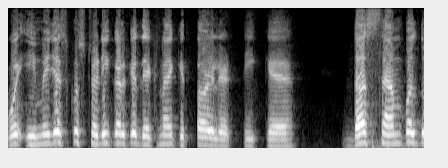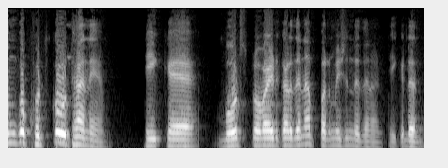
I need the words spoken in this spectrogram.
वो इमेजेस को स्टडी करके देखना है कितना ऑयल है। ठीक है। दस सैंपल तुमको खुद को उठाने हैं। ठीक है। बोर्ड्स प्रोवाइड कर देना, परमिशन दे देना। ठीक है, डन।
